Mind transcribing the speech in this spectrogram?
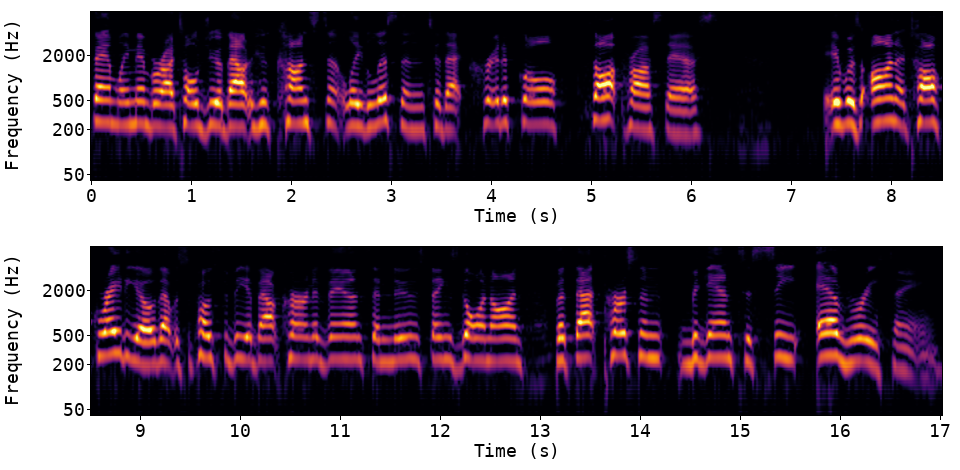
family member I told you about who constantly listened to that critical thought process. It was on a talk radio that was supposed to be about current events and news, things going on, but that person began to see everything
